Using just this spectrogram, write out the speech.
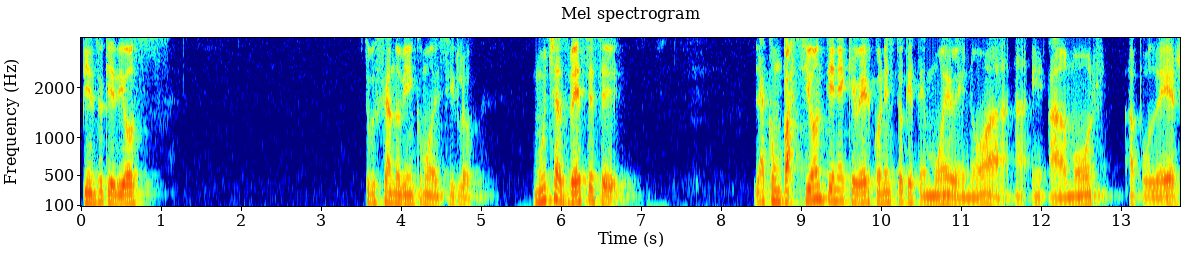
pienso que Dios, estoy buscando bien cómo decirlo, muchas veces eh, la compasión tiene que ver con esto que te mueve, ¿no? a eh, amor, a poder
